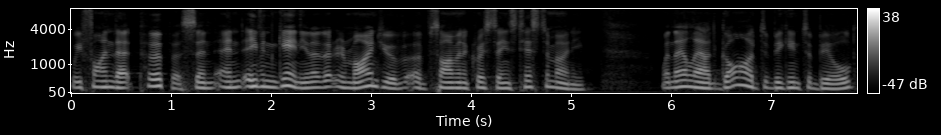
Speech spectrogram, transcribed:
we find that purpose. And, and even again, you know, that remind you of, of Simon and Christine's testimony when they allowed God to begin to build,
